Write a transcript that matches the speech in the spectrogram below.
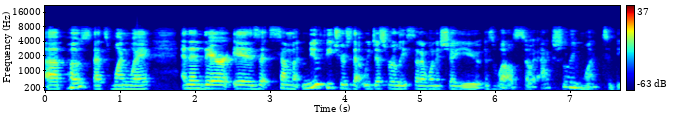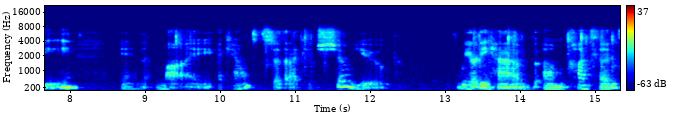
uh, post. That's one way. And then there is some new features that we just released that I want to show you as well. So I actually want to be in my account so that I can show you. We already have um, content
